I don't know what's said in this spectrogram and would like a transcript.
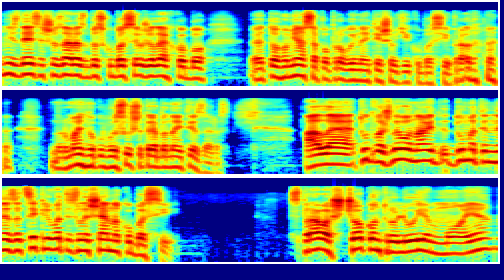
Мені здається, що зараз без кубаси вже легко, бо того м'яса попробуй знайти ще в тій кубасі, правда? Нормальну кубасу ще треба знайти зараз. Але тут важливо навіть думати, не зациклюватись лише на кубасі. Справа, що контролює моє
